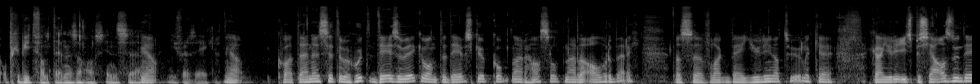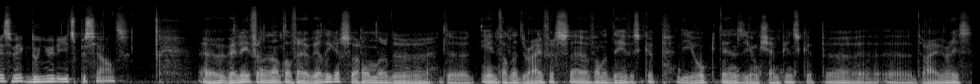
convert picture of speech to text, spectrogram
op gebied van tennis alleszins ja. niet verzekerd. Ja. Qua tennis zitten we goed deze week, want de Davis Cup komt naar Hasselt, naar de Alverberg. Dat is vlak bij jullie natuurlijk. gaan jullie iets speciaals doen deze week? Doen jullie iets speciaals? Uh, wij leveren een aantal vrijwilligers, waaronder de, de, een van de drivers uh, van de Davis Cup, die ook tijdens de Young Champions Cup uh, driver is.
